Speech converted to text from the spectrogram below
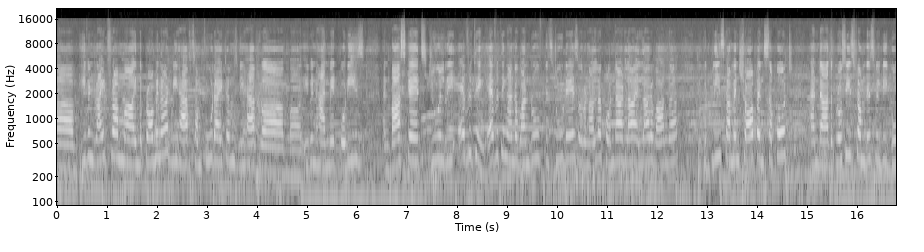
Uh, even right from uh, in the promenade, we have some food items. We have uh, uh, even handmade podis and baskets, jewelry, everything, everything under one roof. This two days ஒரு நல்ல கொண்டாடலாம் எல்லாரும் வாங்க. You could please come and shop and support, and uh, the proceeds from this will be go.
